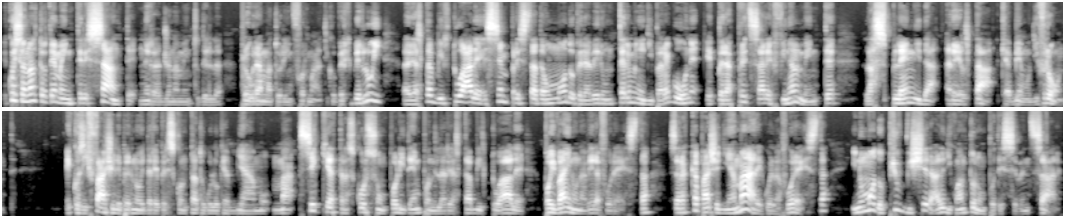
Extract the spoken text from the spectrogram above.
E questo è un altro tema interessante nel ragionamento del programmatore informatico, perché per lui la realtà virtuale è sempre stata un modo per avere un termine di paragone e per apprezzare finalmente la splendida realtà che abbiamo di fronte. È così facile per noi dare per scontato quello che abbiamo, ma se chi ha trascorso un po' di tempo nella realtà virtuale poi va in una vera foresta, sarà capace di amare quella foresta in un modo più viscerale di quanto non potesse pensare.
